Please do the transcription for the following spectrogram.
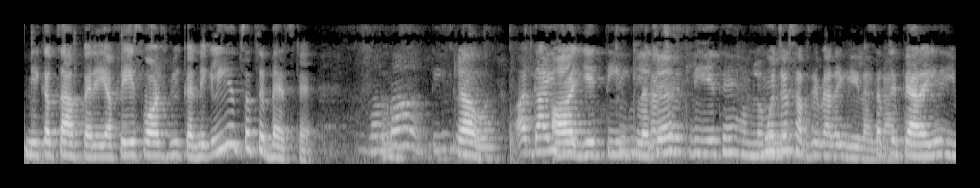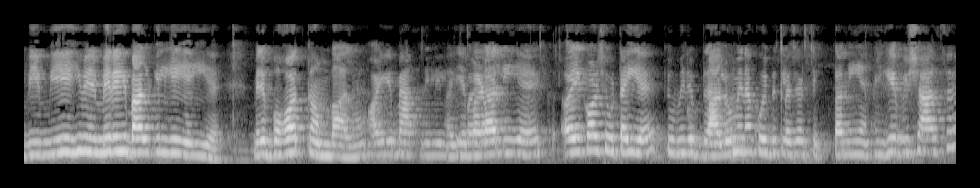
मेकअप साफ़ करें या फेस वॉश भी करने के लिए ये सबसे बेस्ट है। मम्मा तीन क्या हुआ? और गाइस और ये तीन क्लचर्स लिए थे हम लोग मुझे सबसे प्यारा ये लग सबसे प्यारा ये ये ये ही मेरे ही बाल के लिए यही है। मेरे बहुत कम बाल हैं। और ये मैं अपने लिए ये बड़ा ली है। और एक और छोटा ही है क्यों मेरे बालों में ना कोई भी क्लचर टिकता नहीं है। ये विशाल से?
